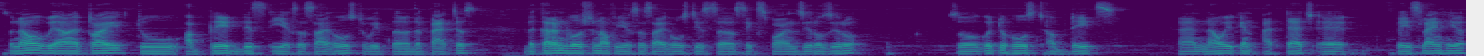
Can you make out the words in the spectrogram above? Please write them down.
So now we are try to upgrade this EXSI host with uh, the patches. The current version of EXSI host is uh, 6.00. So go to host updates and now you can attach a baseline here.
